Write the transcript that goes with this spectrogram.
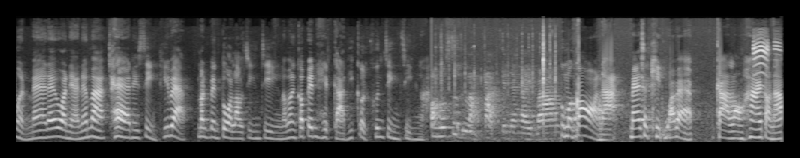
เหมือนแม่ได้วันเนี้ยได้มาแชร์ในสิ่งที่แบบมันเป็นตัวเราจริง ๆ แล้วมันก็เป็นเหตุการณ์ที่เกิดขึ้นจริง ๆอะความรู้สึกหลังอัดเป็นยังไงบ้างคือเมื่อก่อนอะแม่จะคิดว่าแบบ การร้องไห้ต่อหน้า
